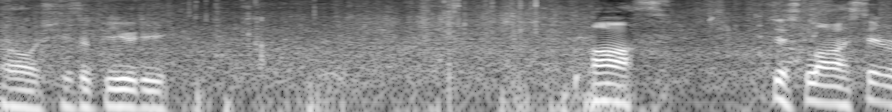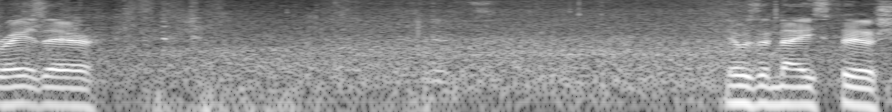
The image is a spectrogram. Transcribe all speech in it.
Oh, she's a beauty. Off. Just lost it right there. It was a nice fish.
